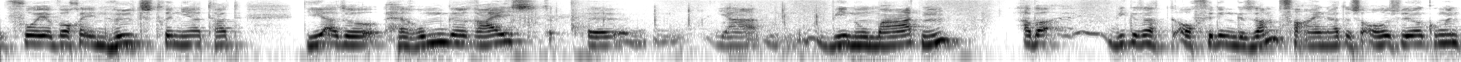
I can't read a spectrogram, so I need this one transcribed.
vorige Woche in Hüls trainiert hat, die also herumgereist, äh, ja, wie Nomaden, aber wie gesagt, auch für den Gesamtverein hat es Auswirkungen,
